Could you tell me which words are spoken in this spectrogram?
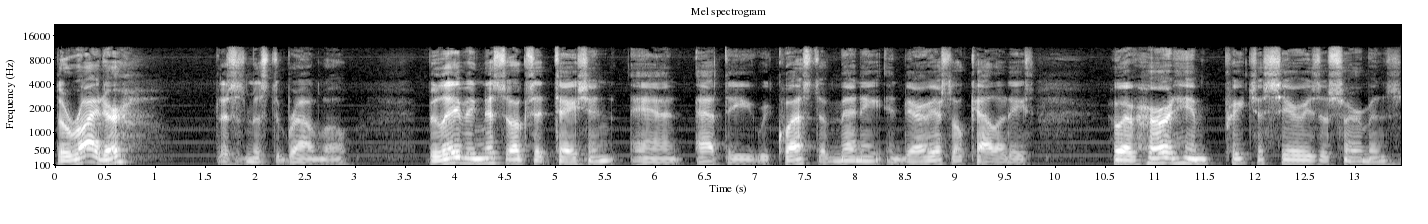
The writer, this is Mr. Brownlow, believing this exhortation and at the request of many in various localities who have heard him preach a series of sermons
